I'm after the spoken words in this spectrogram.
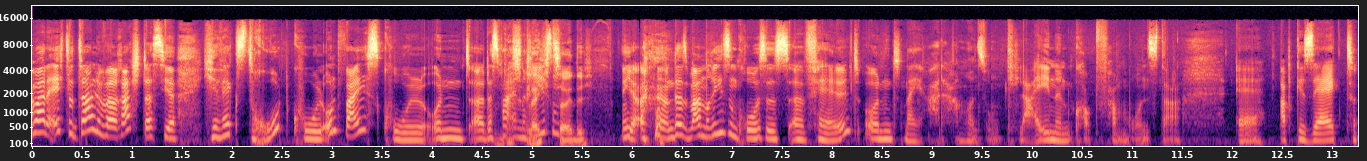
waren echt total überrascht, dass hier, hier wächst Rotkohl und Weißkohl. Und äh, das war Das ein riesen, gleichzeitig. Ja, und das war ein riesengroßes äh, Feld. Und naja, da haben wir uns so einen kleinen Kopf haben wir uns da äh, abgesägt.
